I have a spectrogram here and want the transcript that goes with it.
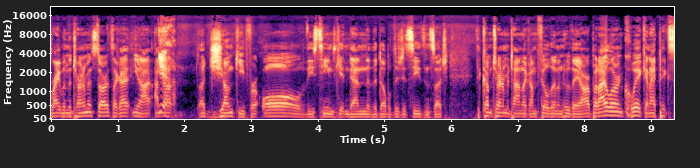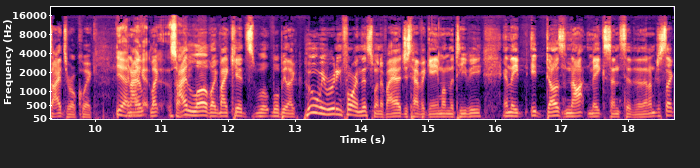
right when the tournament starts. Like I, you know, I, I'm Yeah. not a junkie for all of these teams getting down into the double digit seeds and such. The come tournament time, like I'm filled in on who they are, but I learn quick and I pick sides real quick. Yeah, and I like, uh, like sorry. I love like my kids will, will be like, who are we rooting for in this one? If I had just have a game on the TV, and they it does not make sense to them. And I'm just like,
